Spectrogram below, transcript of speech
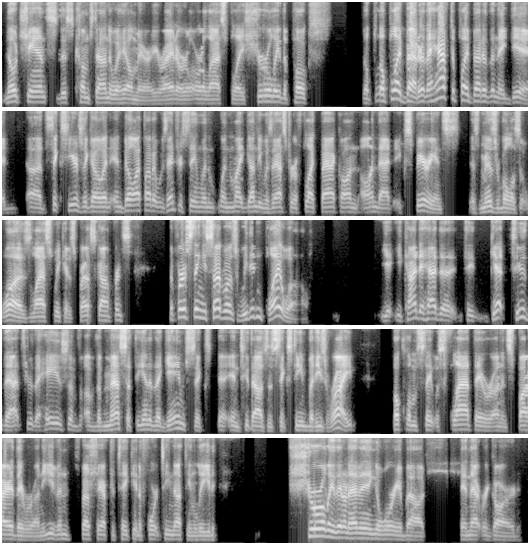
No chance this comes down to a hail mary, right, or or a last play. Surely the Pokes they'll, they'll play better. They have to play better than they did uh, six years ago. And, and Bill, I thought it was interesting when when Mike Gundy was asked to reflect back on on that experience, as miserable as it was last week at his press conference the first thing he said was, "We didn't play well." You, you kind of had to to get to that through the haze of, of the mess at the end of the game six uh, in 2016. But he's right. Oklahoma State was flat. They were uninspired. They were uneven, especially after taking a 14 nothing lead. Surely they don't have anything to worry about in that regard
